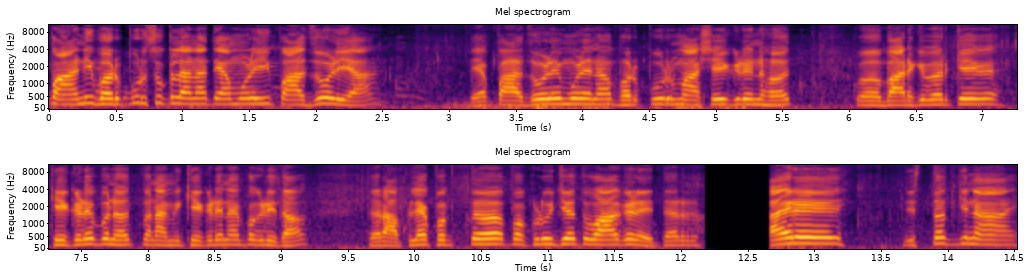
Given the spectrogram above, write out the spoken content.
पाणी भरपूर सुकला ना त्यामुळे ही पाजोळ्या त्या पाजोळेमुळे ना भरपूर मासे इकडे नहत. बारके बारके खेकडे पण आहेत पण आम्ही खेकडे नाही पकडित आहोत तर आपल्या फक्त पकडूचे आहेत वागळे. तर काय रे? दिसतात की नाही?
